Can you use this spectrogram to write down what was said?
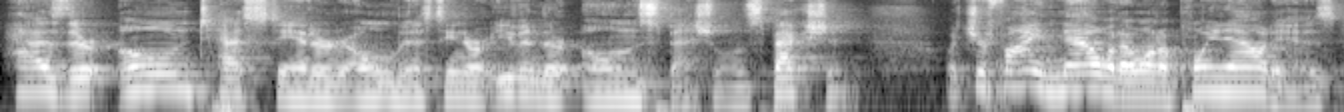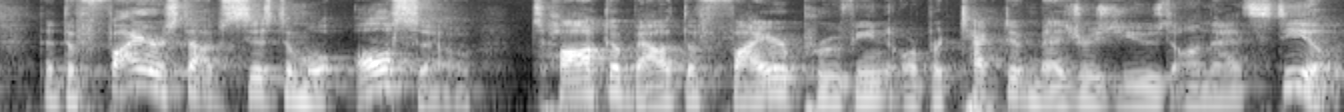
has their own test standard, own listing, or even their own special inspection. What you're finding now, what I want to point out is that the fire stop system will also talk about the fireproofing or protective measures used on that steel.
